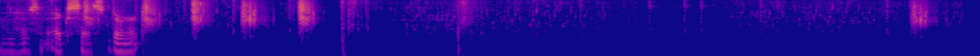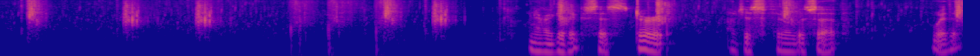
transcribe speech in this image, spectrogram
And have some excess dirt. Whenever I get excess dirt, I'll just fill this up with it.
